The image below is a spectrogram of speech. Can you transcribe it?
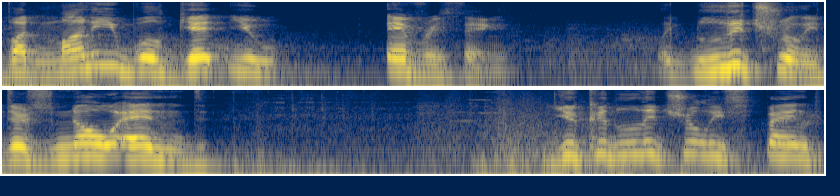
but money will get you everything. Like, literally, there's no end. You could literally spend,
